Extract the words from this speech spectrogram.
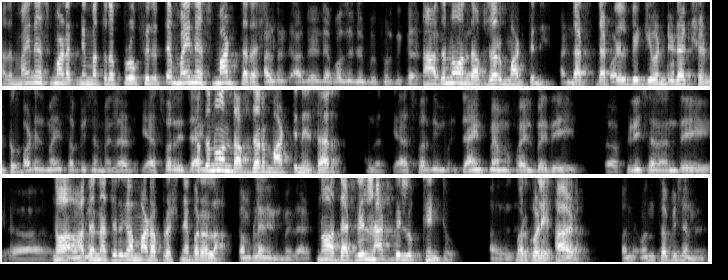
ಅದನ್ನ ಮೈನಸ್ ಮಾಡಕ್ ನಿಮ್ಮ ಹತ್ರ ಪ್ರೂಫ್ ಇರುತ್ತೆ ಮೈನಸ್ ಮಾಡ್ತಾರೆ ಅಷ್ಟೇ. ದಿ ನಾ ಅದನ್ನು ಒಂದು ಅಬ್ಸರ್ವ್ ಮಾಡ್ತೀನಿ. And that that will be given deduction to what is my submission ಮೇಲೆ ಆಸ್ ಫರ್ ದಿ ಜಾಯಿಂಟ್ ಅದನ್ನು ಒಂದು ಅಬ್ಸರ್ವ್ ಮಾಡ್ತೀನಿ sir as per the joint memo file by the petition ಅಂದಿ ದಿ ನೋ ಅದನ್ನ ತಿರ್ಗಾ ಮಾಡೋ ಪ್ರಶ್ನೆ ಬರಲ್ಲ. ಕಂಪ್ಲೇಂಟ್ ಮೇಲೆ. No that will not be look into ಬರ್ಕೊಳ್ಳಿ ಹಾರ್ಡ್ ಒಂದ್ ಒಂದು ಸಬ್ಮಿಷನ್ ಮೇಲೆ.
